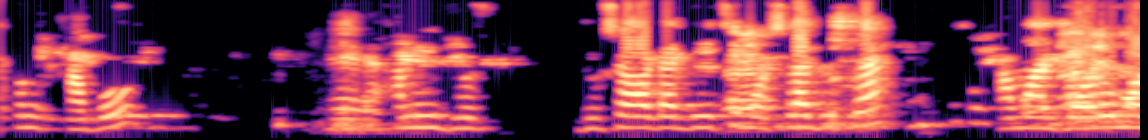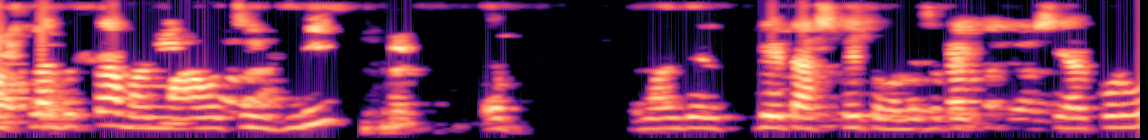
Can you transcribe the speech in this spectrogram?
এখন খাব। আমি ধোস- অর্ডার দিয়েছি মশলা ধোসা। আমার বড় মশলা ধোসা আমার মা হচ্ছে ইডলি। তোমাদের প্লেট আসলে তোমাদের সাথে শেয়ার করব।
